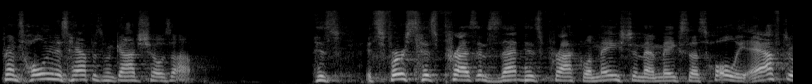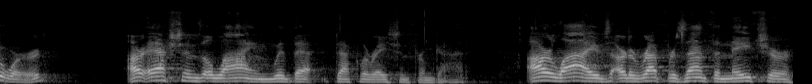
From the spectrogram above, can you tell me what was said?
Friends, holiness happens when God shows up. His, it's first his presence, then his proclamation that makes us holy. Afterward, our actions align with that declaration from God. Our lives are to represent the nature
